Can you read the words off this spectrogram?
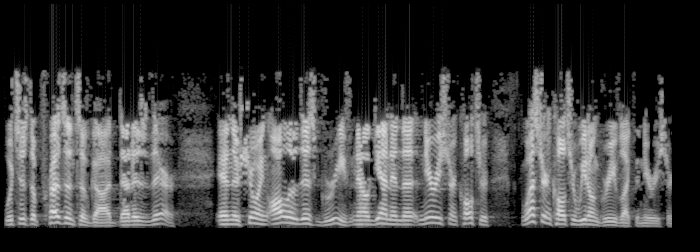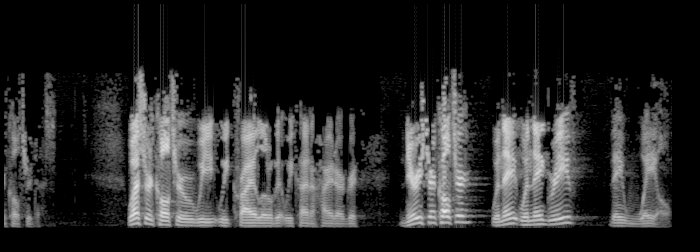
which is the presence of God that is there. And they're showing all of this grief. Now again, in the Near Eastern culture, Western culture, we don't grieve like the Near Eastern culture does. Western culture, we, we cry a little bit, we kind of hide our grief. Near Eastern culture, when they when they grieve, they wail.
